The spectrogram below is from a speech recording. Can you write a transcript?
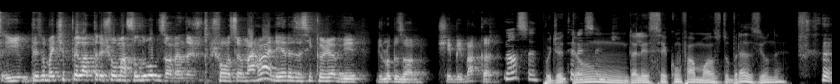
E principalmente pela transformação do lobisomem. Uma das transformações mais maneiras, assim, que eu já vi de lobisomem. Achei bem bacana. Nossa. Podia ter um DLC com famosos do Brasil, né?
